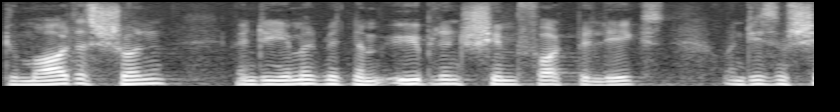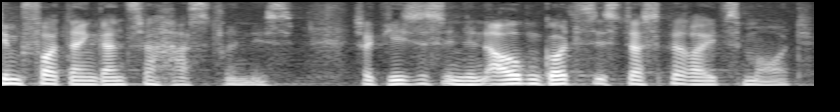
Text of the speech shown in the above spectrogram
du mordest schon, wenn du jemand mit einem üblen Schimpfwort belegst und diesem Schimpfwort dein ganzer Hass drin ist. Sagt Jesus, in den Augen Gottes ist das bereits Mord.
